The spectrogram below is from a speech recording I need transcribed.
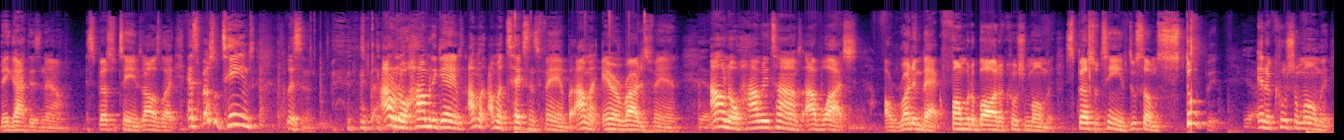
they got this now. Special teams, I was like, and special teams, listen, I don't know how many games, I'm a, I'm a Texans fan, but I'm an Aaron Rodgers fan. Yeah. I don't know how many times I've watched a running back fumble the ball in a crucial moment. Special teams do something stupid Yeah. in a crucial moment,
